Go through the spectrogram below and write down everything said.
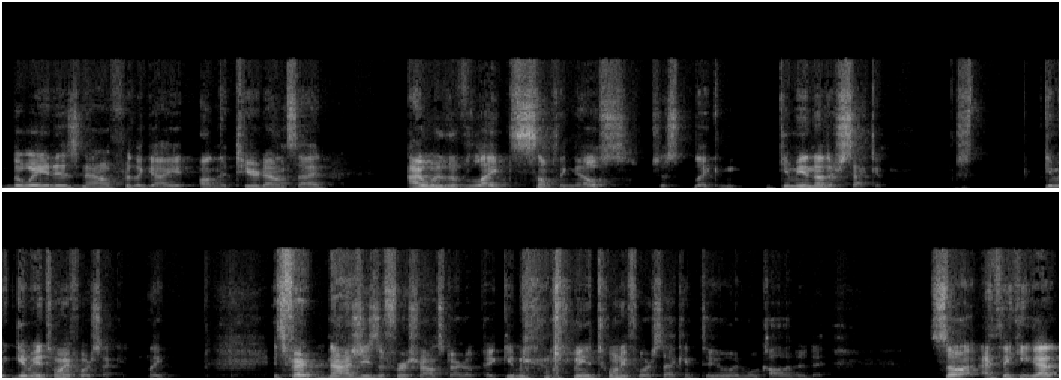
the way it is now for the guy on the tier down side. I would have liked something else. Just like give me another second. Just give me give me a 24 second. Like it's fair. Najee's a first round startup pick. Give me give me a 24 second too, and we'll call it a day. So I think you got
